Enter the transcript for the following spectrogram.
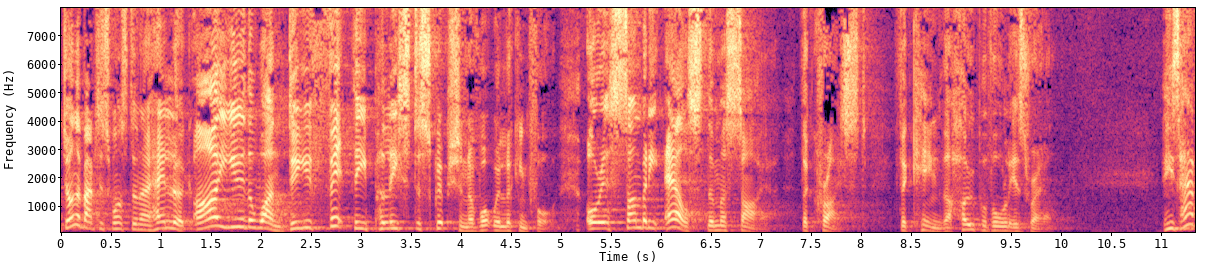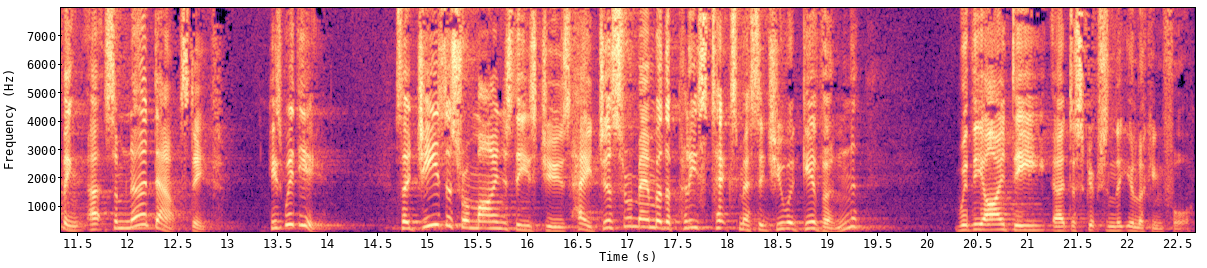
John the Baptist wants to know hey, look, are you the one? Do you fit the police description of what we're looking for? Or is somebody else the Messiah, the Christ, the King, the hope of all Israel? He's having uh, some nerd doubt, Steve. He's with you. So Jesus reminds these Jews hey, just remember the police text message you were given with the ID uh, description that you're looking for.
